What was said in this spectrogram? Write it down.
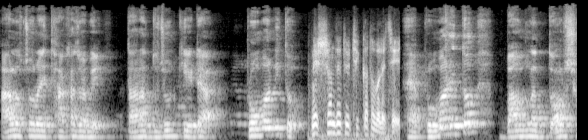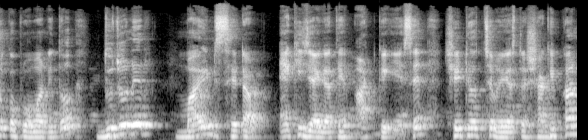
আলোচনায় থাকা যাবে। তারা দুজনকে এটা প্রমাণিত। নিঃসন্দেহে তুই ঠিক কথা বলেছিস হ্যাঁ প্রমাণিত বাংলার দর্শকও প্রমাণিত। দুজনের মাইন্ড সেট একই জায়গাতে আটকে গিয়েছে সেটি হচ্ছে মেগাস্টার শাকিব খান।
